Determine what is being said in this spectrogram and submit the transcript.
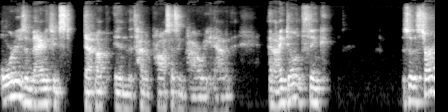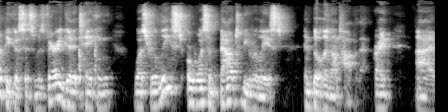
orders of magnitude step up in the type of processing power we can have. And I don't think so. The startup ecosystem is very good at taking what's released or what's about to be released and building on top of that, right? Uh,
